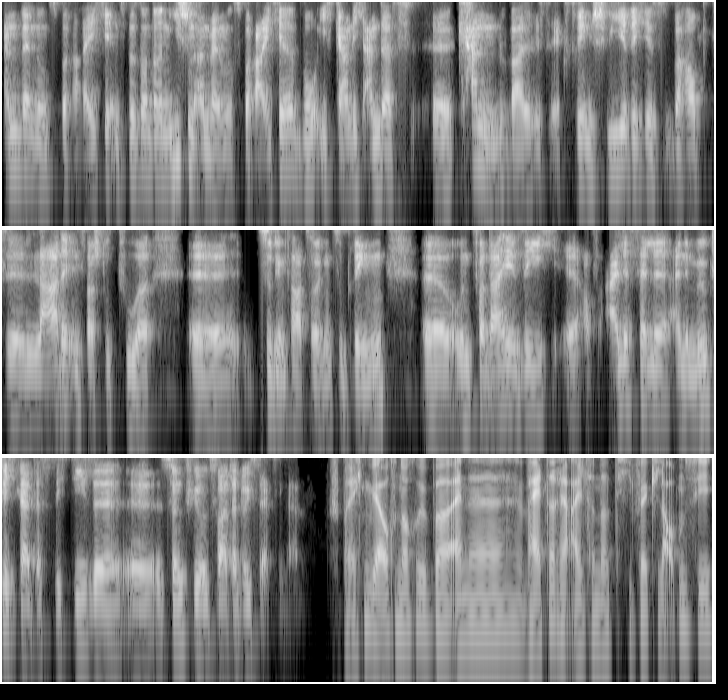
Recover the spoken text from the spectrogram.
Anwendungsbereiche, insbesondere Nischenanwendungsbereiche, wo ich gar nicht anders äh, kann, weil es extrem schwierig ist, überhaupt äh, Ladeinfrastruktur äh, zu den Fahrzeugen zu bringen. Äh, und von daher sehe ich äh, auf alle Fälle eine Möglichkeit, dass sich diese äh, Synfuels weiter durchsetzen werden. Sprechen wir auch noch über eine weitere Alternative. Glauben Sie,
